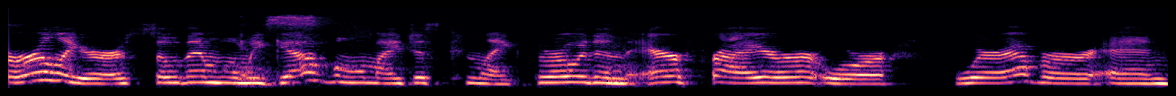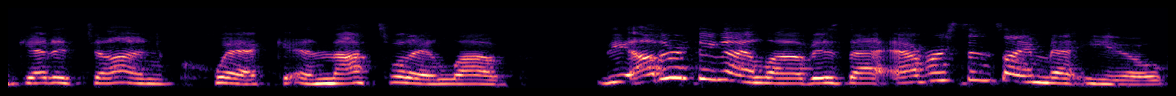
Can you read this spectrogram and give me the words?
earlier. So then when yes. we get home, I just can like throw it in the air fryer or wherever and get it done quick. And that's what I love. The other thing I love is that ever since I met you,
